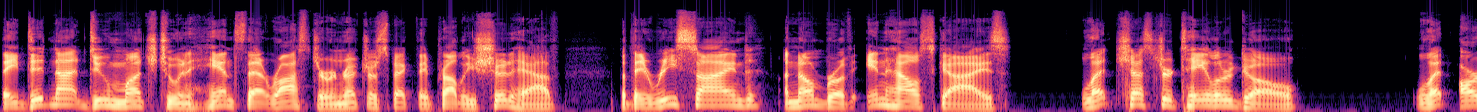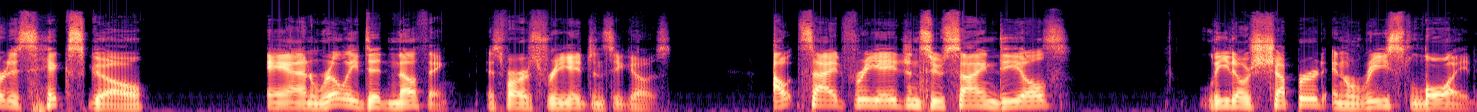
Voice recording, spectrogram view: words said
they did not do much to enhance that roster. In retrospect, they probably should have, but they re signed a number of in house guys, let Chester Taylor go, let Artis Hicks go, and really did nothing as far as free agency goes. Outside free agents who signed deals Lito Sheppard and Reese Lloyd.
